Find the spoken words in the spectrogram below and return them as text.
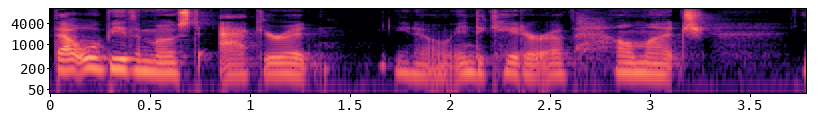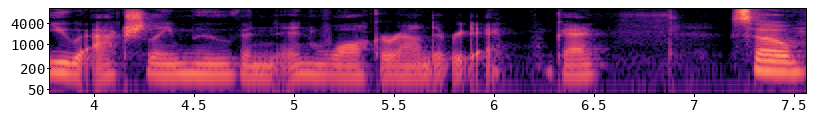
That will be the most accurate, you know, indicator of how much you actually move and, and walk around every day. Okay. So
